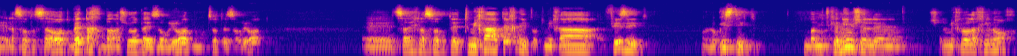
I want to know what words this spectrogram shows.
אה, לעשות הסעות, בטח ברשויות האזוריות, במועצות האזוריות. אה, צריך לעשות אה, תמיכה טכנית או תמיכה פיזית או לוגיסטית במתקנים של, של מכלול החינוך,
